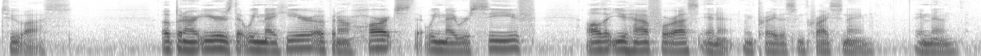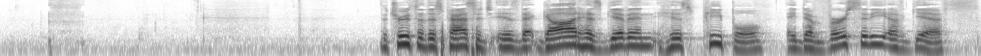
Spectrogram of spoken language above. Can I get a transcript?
to us. Open our ears that we may hear, open our hearts that we may receive, all that you have for us in it. We pray this in Christ's name. Amen. The truth of this passage is that God has given his people a diversity of gifts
